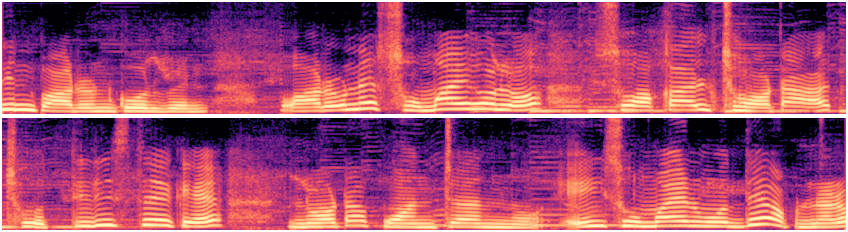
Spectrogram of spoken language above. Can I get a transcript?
দিন পালন করবেন। পালনের সময় হলো সকাল ছটা ছত্রিশ থেকে নটা পঞ্চান্ন, এই সময়ের মধ্যে আপনারা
